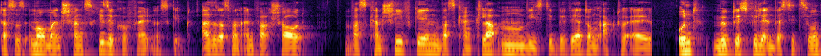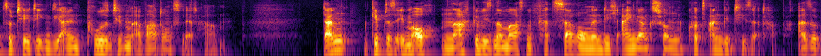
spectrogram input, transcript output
dass es immer um ein Chance-Risiko-Verhältnis gibt. Also, dass man einfach schaut, was kann schiefgehen, was kann klappen, wie ist die Bewertung aktuell und möglichst viele Investitionen zu tätigen, die einen positiven Erwartungswert haben. Dann gibt es eben auch nachgewiesenermaßen Verzerrungen, die ich eingangs schon kurz angeteasert habe. Also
